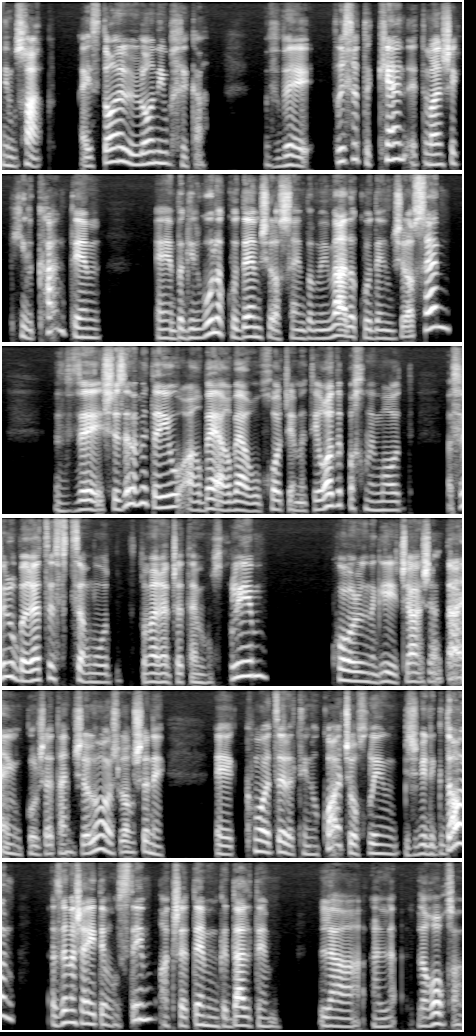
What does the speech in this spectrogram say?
נמחק. ההיסטוריה לא נמחקה. וצריך לתקן את מה שקלקלתם אה, בגלגול הקודם שלכם, במימד הקודם שלכם, ושזה באמת היו הרבה הרבה ארוחות שהן עתירות בפחמימות, אפילו ברצף צמוד. זאת אומרת שאתם אוכלים כל, נגיד, שעה, שעתיים, כל שעתיים, שלוש, לא משנה. אה, כמו אצל התינוקות שאוכלים בשביל לגדול, אז זה מה שהייתם עושים, רק שאתם גדלתם ל, ל, לרוחב,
